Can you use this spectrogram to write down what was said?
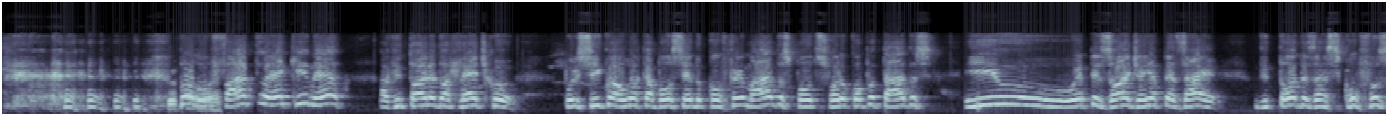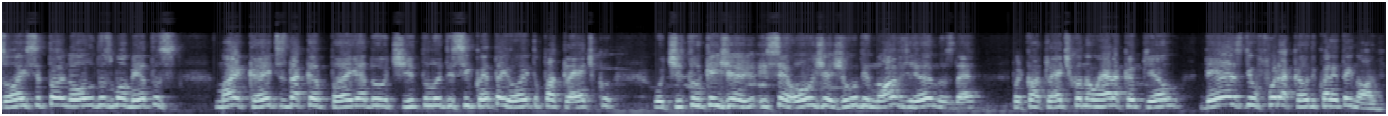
Bom, o fato é que né, a vitória do Atlético por 5 a 1 acabou sendo confirmada, os pontos foram computados e o episódio aí, apesar de todas as confusões, se tornou um dos momentos marcantes da campanha do título de 58 para o Atlético, o título que encerrou o jejum de nove anos, né? Porque o Atlético não era campeão desde o Furacão de 49.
